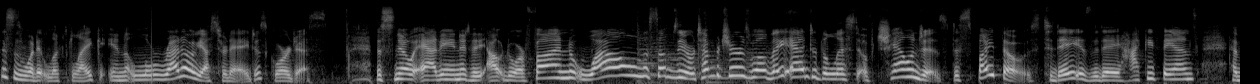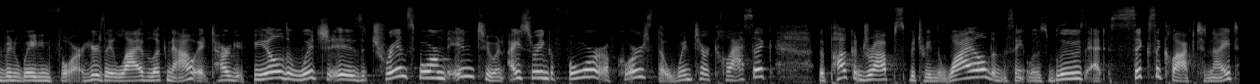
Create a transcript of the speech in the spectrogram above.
This is what it looked like in Loretto yesterday. Just gorgeous. The snow adding to the outdoor fun, while the sub-zero temperatures, well, they add to the list of challenges. Despite those, today is the day hockey fans have been waiting for. Here's a live look now at Target Field, which is transformed into an ice rink for, of course, the Winter Classic. The puck drops between the Wild and the St. Louis Blues at 6 o'clock tonight.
